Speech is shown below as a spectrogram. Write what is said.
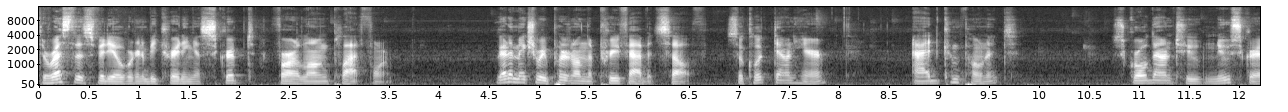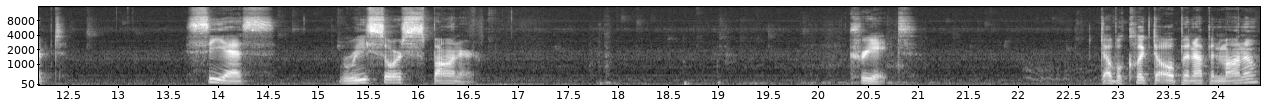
The rest of this video we're going to be creating a script for our long platform. We've got to make sure we put it on the prefab itself. So click down here, add component, scroll down to new script, CS resource spawner. create. Double click to open up in Mono.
